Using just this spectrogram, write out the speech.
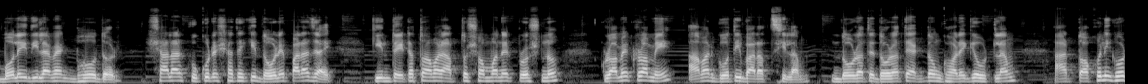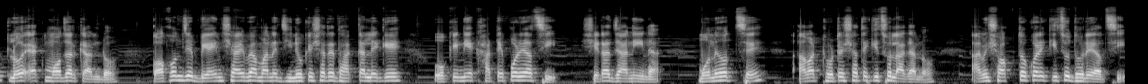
বলেই দিলাম এক ভোদর শালার কুকুরের সাথে কি দৌড়ে পারা যায়? কিন্তু এটা তো আমার আত্মসম্মানের প্রশ্ন। ক্রমে ক্রমে আমার গতি বাড়াচ্ছিলাম। দৌড়াতে দৌড়াতে একদম ঘরে গিয়ে উঠলাম। আর তখনই ঘটলো এক মজার কাণ্ড। কখন যে বেআইন সাহেবা মানে ঝিনুকের সাথে ধাক্কা লেগে ওকে নিয়ে খাটে পড়ে আছি সেটা জানি না। মনে হচ্ছে আমার ঠোঁটের সাথে কিছু লাগানো। আমি শক্ত করে কিছু ধরে আছি।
